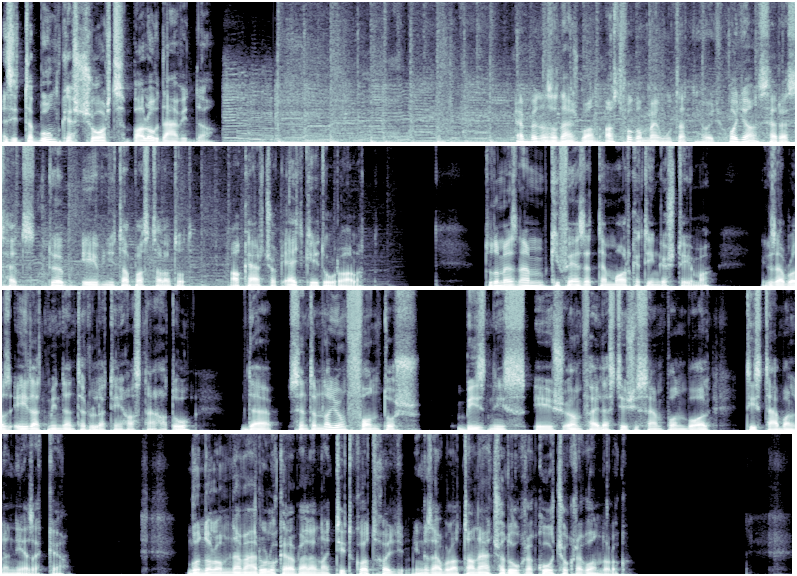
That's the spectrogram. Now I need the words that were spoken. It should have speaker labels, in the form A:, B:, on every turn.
A: Ez itt a Boomcast Shorts Balog Dáviddal.
B: Ebben az adásban azt fogom megmutatni, hogy hogyan szerezhetsz több évnyi tapasztalatot, akár csak egy-két óra alatt. Tudom, ez nem kifejezetten marketinges téma, igazából az élet minden területén használható, de szerintem nagyon fontos biznisz és önfejlesztési szempontból tisztában lenni ezekkel. Gondolom nem árulok el vele nagy titkot, hogy igazából a tanácsadókra, kócsokra gondolok.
